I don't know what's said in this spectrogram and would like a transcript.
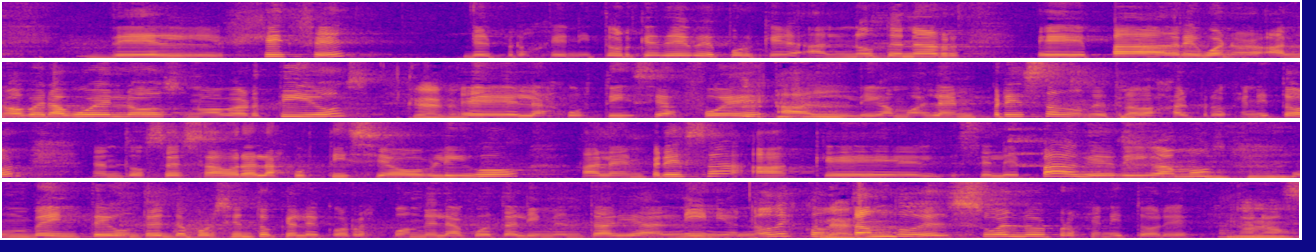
del jefe del progenitor que debe, porque al no tener eh, padre, bueno, al no haber abuelos, no haber tíos, eh, la justicia fue al, digamos, la empresa donde trabaja el progenitor, entonces ahora la justicia obligó a la empresa a que se le pague, digamos, un 20 o un 30% que le corresponde la cuota alimentaria al niño, no descontando del sueldo del progenitor, ¿eh?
